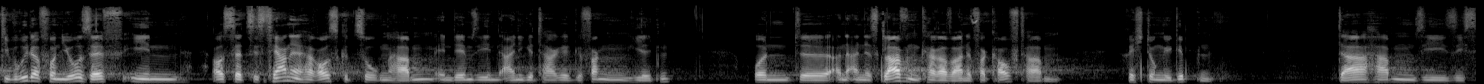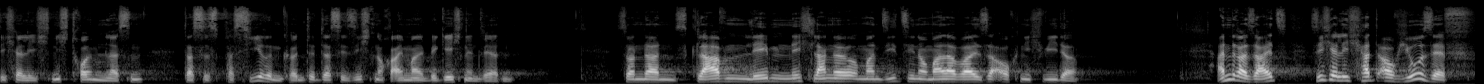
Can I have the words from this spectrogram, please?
die Brüder von Josef ihn aus der Zisterne herausgezogen haben, indem sie ihn einige Tage gefangen hielten und äh, an eine Sklavenkarawane verkauft haben, Richtung Ägypten, da haben sie sich sicherlich nicht träumen lassen, dass es passieren könnte, dass sie sich noch einmal begegnen werden. Sondern Sklaven leben nicht lange und man sieht sie normalerweise auch nicht wieder. Andererseits, sicherlich hat auch Josef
